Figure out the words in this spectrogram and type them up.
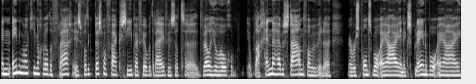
En één ding wat ik je nog wilde vragen is, wat ik best wel vaak zie bij veel bedrijven, is dat ze het wel heel hoog op, op de agenda hebben staan. Van we willen meer responsible AI en explainable AI.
